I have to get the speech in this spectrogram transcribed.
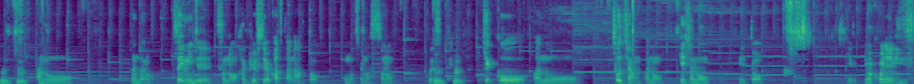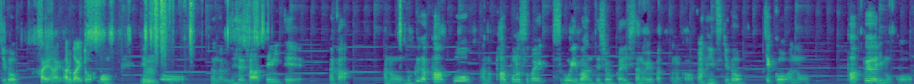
うん。うん。あの、なんだろう、そういう意味でその発表してよかったなと思ってます。その、そうですね。うん。うん。結構、あの、そうちゃん、あの、経営者の、えっ、と、今ここにはいないんですけど、はいはい、アルバイト。もう、えっ、と、なんだろう、実際触ってみて、なんか、あの、僕がパワポ、あの、パワポのすごい、すごい版って紹介したのが良かったのかわかんないんですけど、結構、あの、パワポよりもこ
